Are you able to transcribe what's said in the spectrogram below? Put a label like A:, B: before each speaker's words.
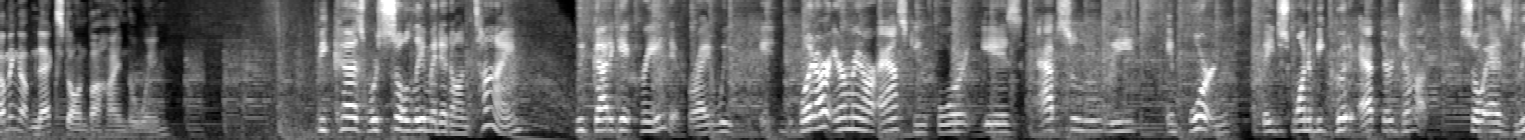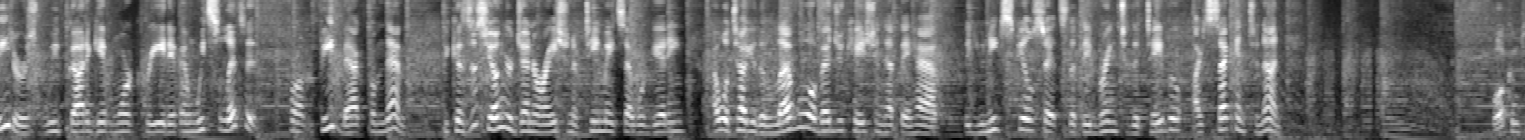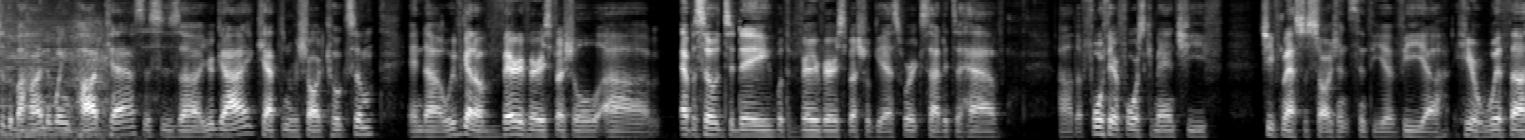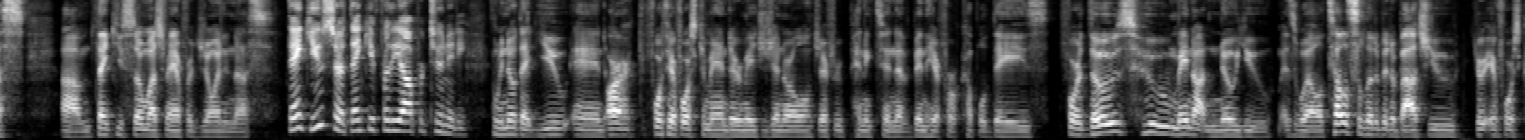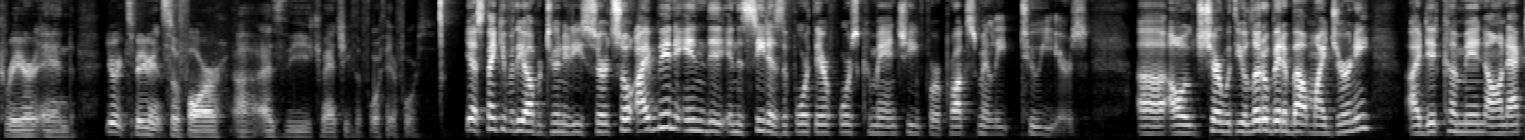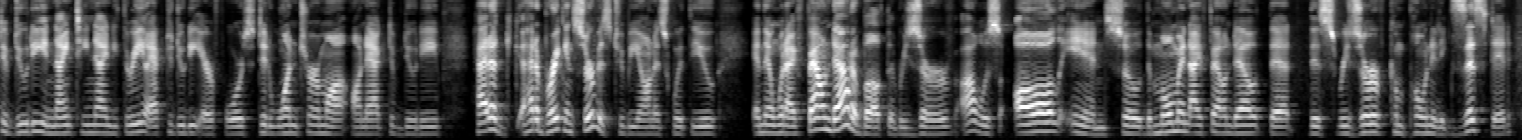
A: Coming up next on Behind the Wing.
B: Because we're so limited on time, we've got to get creative, right? We, it, what our airmen are asking for is absolutely important. They just want to be good at their job. So as leaders, we've got to get more creative, and we solicit from feedback from them because this younger generation of teammates that we're getting, I will tell you, the level of education that they have, the unique skill sets that they bring to the table, are second to none.
C: Welcome to the Behind the Wing podcast. This is uh, your guy, Captain Rashad Coaxum, and uh, we've got a very, very special uh, episode today with a very, very special guest. We're excited to have uh, the 4th Air Force Command Chief, Chief Master Sergeant Cynthia Villa, here with us. Um, thank you so much, man, for joining us.
B: Thank you, sir. Thank you for the opportunity.
C: We know that you and our 4th Air Force Commander, Major General Jeffrey Pennington, have been here for a couple days. For those who may not know you as well, tell us a little bit about you, your Air Force career, and your experience so far uh, as the Command Chief of the 4th Air Force.
B: Yes, thank you for the opportunity, sir. So I've been in the in the seat as the 4th Air Force Command Chief for approximately two years. Uh, I'll share with you a little bit about my journey. I did come in on active duty in 1993, active duty Air Force. Did one term on, on active duty. Had a had a break in service, to be honest with you. And then when I found out about the reserve, I was all in. So the moment I found out that this reserve component existed,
